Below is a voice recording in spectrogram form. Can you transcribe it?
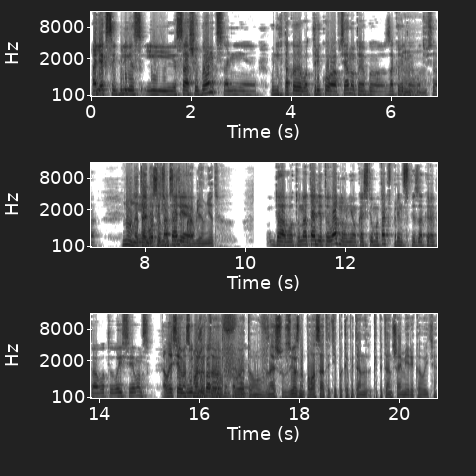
Алексей Близ и Саши Бэнкс, они, у них такое вот трико обтянутое было, закрытое, угу. вот все. Ну, Наталья вот с этим, Натальи... кстати, проблем нет. Да, вот у Натальи-то ладно, у нее костюм и так, в принципе, закрыт, а вот Лейси Эванс... А Лейси Эванс может в, в, этом, в, знаешь, в звездно-полосатый, типа капитан, капитанша Америка выйти.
